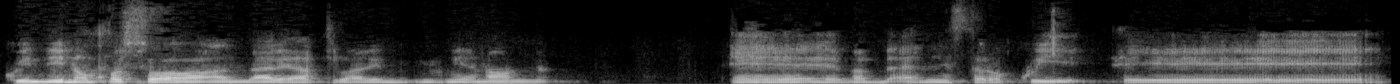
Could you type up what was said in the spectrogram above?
Quindi non posso andare a trovare mia nonna e va bene, starò qui e,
